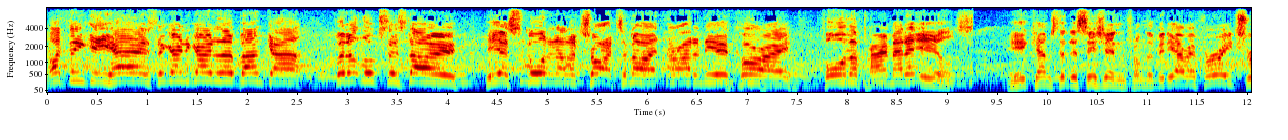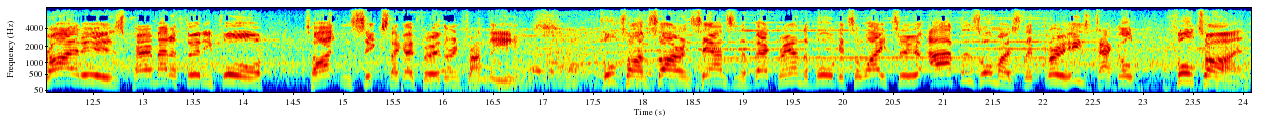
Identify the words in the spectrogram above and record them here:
I think he has. They're going to go to the bunker, but it looks as though he has scored another try tonight. Marata Niukore for the Parramatta Eels. Here comes the decision from the video referee. Try it is. Parramatta 34, Titans 6. They go further in front of the Eels. Full time siren sounds in the background. The ball gets away to Arthurs, almost slipped through. He's tackled full time.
